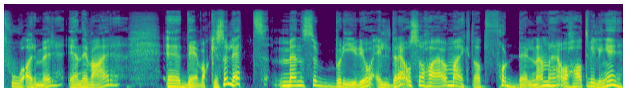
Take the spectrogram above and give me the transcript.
To armer, én i hver. Eh, Det var ikke så lett, men så blir de jo eldre, og så har jeg jo merket at fordelene med å ha tvillinger,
